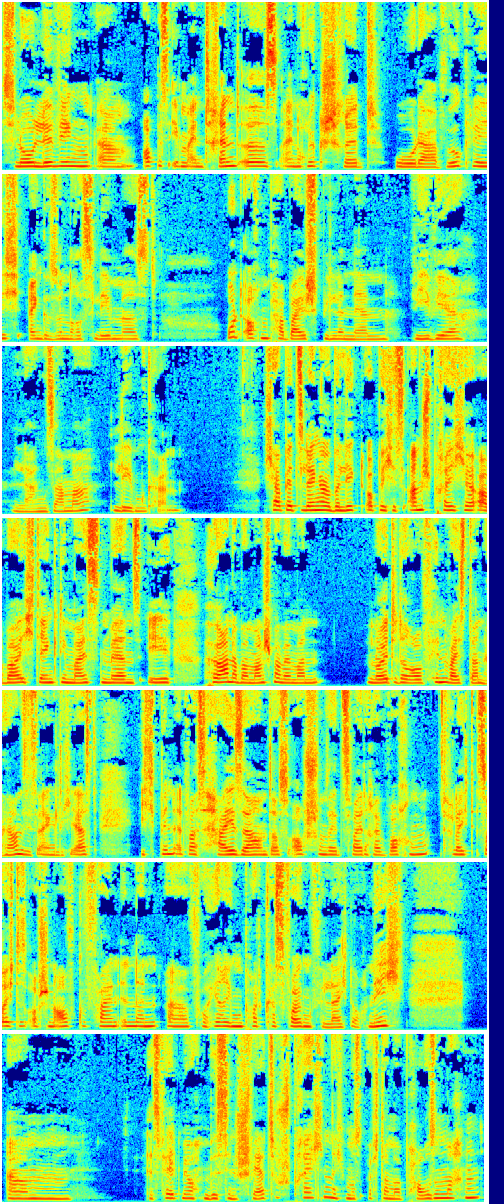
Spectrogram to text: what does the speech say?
Slow Living, ähm, ob es eben ein Trend ist, ein Rückschritt oder wirklich ein gesünderes Leben ist und auch ein paar Beispiele nennen, wie wir langsamer leben können. Ich habe jetzt länger überlegt, ob ich es anspreche, aber ich denke, die meisten werden es eh hören, aber manchmal, wenn man Leute darauf hinweist, dann hören sie es eigentlich erst. Ich bin etwas heiser und das auch schon seit zwei, drei Wochen. Vielleicht ist euch das auch schon aufgefallen in den äh, vorherigen Podcast-Folgen, vielleicht auch nicht. Ähm, es fällt mir auch ein bisschen schwer zu sprechen. Ich muss öfter mal Pausen machen.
